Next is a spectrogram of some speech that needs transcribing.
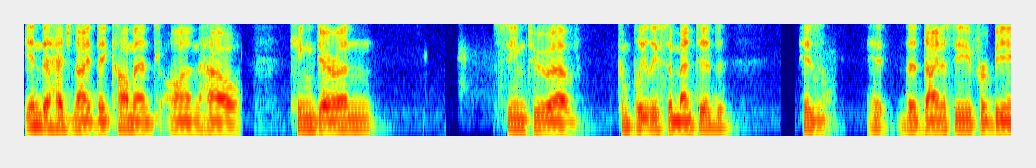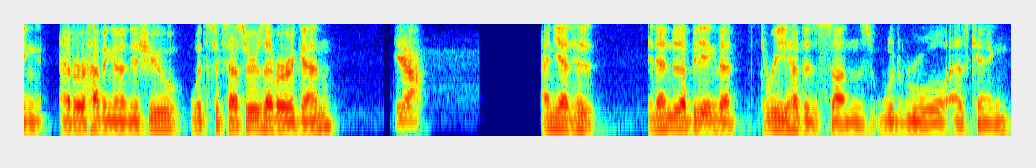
in the Hedge Knight they comment on how King Daeron seemed to have completely cemented his, hi the dynasty for being ever having an issue with successors ever again, Yeah. and yet his, it ended up being that three of his sons would rule as king.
